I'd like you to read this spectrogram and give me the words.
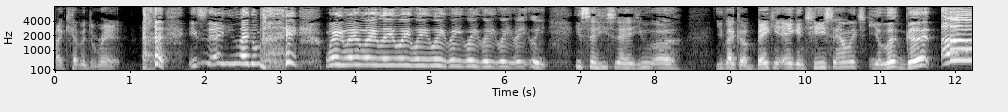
like Kevin Durant. he said you like him. wait, wait, wait, wait, wait, wait, wait, wait, wait, wait, wait, wait, wait. He said he said you uh you like a bacon, egg, and cheese sandwich. You look good. Oh,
